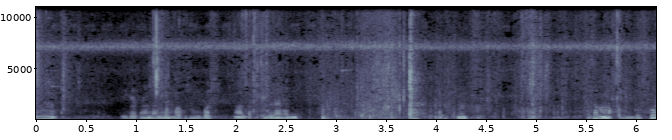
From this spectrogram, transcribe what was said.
Hmm, tiga tanda yang bagus nih, bos mantap sebelah lagi Ah, hmm. semak nih, bosku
